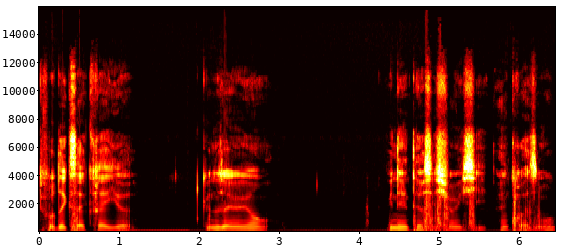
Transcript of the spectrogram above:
il faudrait que ça crée euh, que nous ayons une intersection ici, un croisement.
